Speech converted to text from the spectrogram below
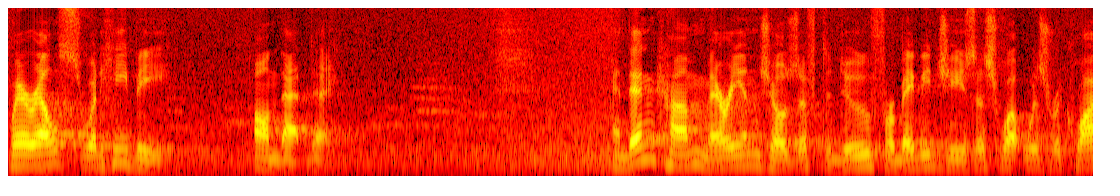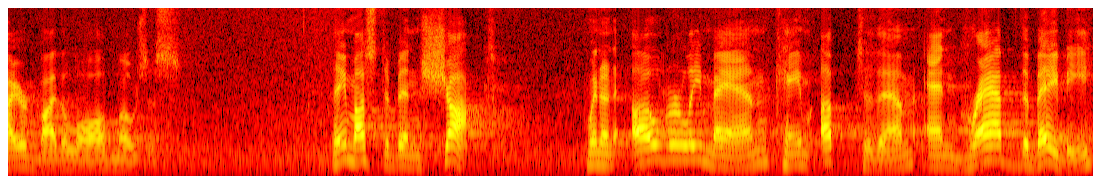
Where else would he be on that day? And then come Mary and Joseph to do for baby Jesus what was required by the law of Moses. They must have been shocked when an elderly man came up to them and grabbed the baby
